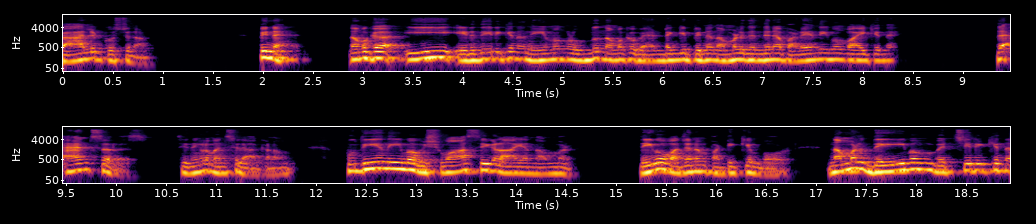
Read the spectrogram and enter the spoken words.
വാലിഡ് ക്വസ്റ്റ്യൻ ആണ്. പിന്നെ നമുക്ക് ഈ എഴുതിയിരിക്കുന്ന നിയമങ്ങളൊന്നും നമുക്ക് വേണ്ടെങ്കിൽ പിന്നെ നമ്മൾ ഇതെന്തിനാ പഴയ നിയമം വായിക്കുന്നത് ദ ആൻസർ നിങ്ങൾ മനസ്സിലാക്കണം. പുതിയ നിയമ വിശ്വാസികളായ നമ്മൾ ദൈവവചനം പഠിക്കുമ്പോൾ നമ്മൾ ദൈവം വെച്ചിരിക്കുന്ന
